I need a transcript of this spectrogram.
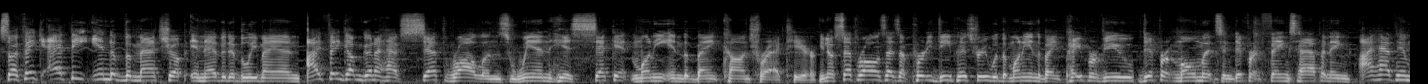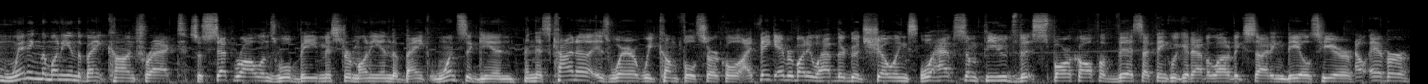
So I think at the end of the matchup, inevitably, man, I think I'm going to have Seth Rollins win his second Money in the Bank contract here. You know, Seth Rollins has a pretty deep history with the Money in the Bank pay-per-view, different moments and different things happening. I have him winning the Money in the Bank contract, so Seth Rollins will be Mr. Money in the Bank once again, and this kind of is where we come full circle. I think everybody will have their good showings. We'll have some feuds that spark off of this. I think we could have a lot of exciting deals here. However,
